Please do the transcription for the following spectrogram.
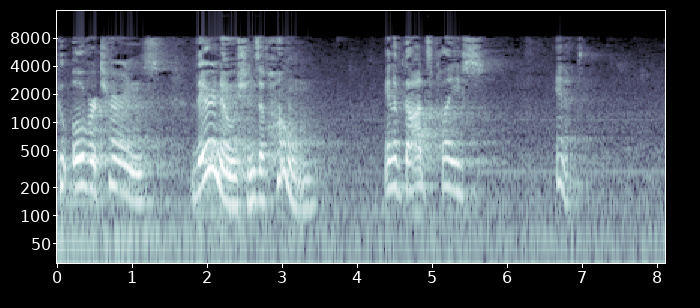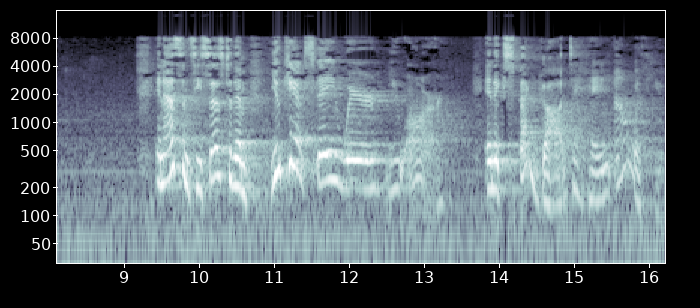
who overturns their notions of home and of God's place in it. In essence, he says to them, you can't stay where you are and expect God to hang out with you.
